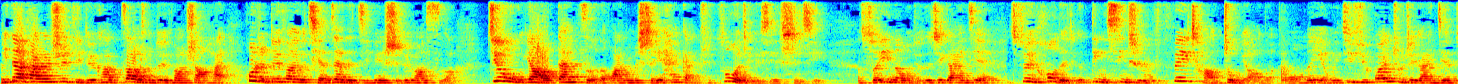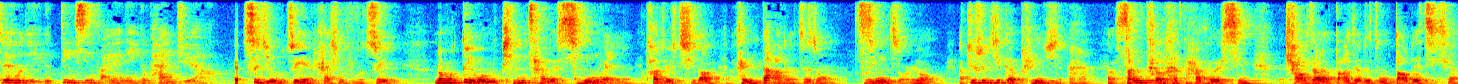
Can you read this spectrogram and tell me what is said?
一旦发生身体对抗，造成对方伤害，或者对方有潜在的疾病使对方死亡，就要担责的话，那么谁还敢去做这些事情？所以呢，我觉得这个案件最后的这个定性是非常重要的。我们也会继续关注这个案件最后的一个定性，法院的一个判决啊，是有罪还是无罪？那么对我们平常的行为，它就起到很大的这种指引作用。就是一个彭宇案，伤透了大家的心，挑战了大家的这种道德底线，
